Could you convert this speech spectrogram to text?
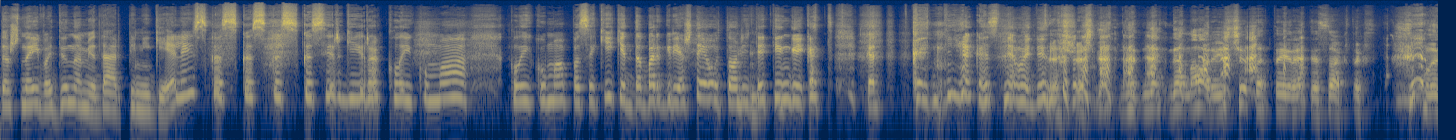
dažnai vadinami dar pinigėliais kas kas kas kas irgi yra klaikuma klaikuma. Pasakykit dabar griežtai autoritetingai kad kad kad niekas nevadintų aš aš net net net nenoriu į šitą tai yra tiesiog toks nu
